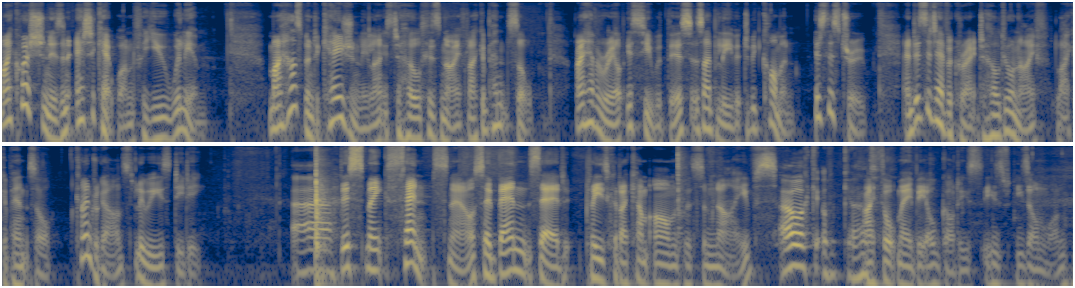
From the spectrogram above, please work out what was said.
My question is an etiquette one for you, William. My husband occasionally likes to hold his knife like a pencil. I have a real issue with this as I believe it to be common. Is this true? And is it ever correct to hold your knife like a pencil? Kind regards, Louise DD. Uh, This makes sense now. So Ben said, please could I come armed with some knives? oh, okay. Oh, God. I thought maybe, oh God, he's, he's, he's on one.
